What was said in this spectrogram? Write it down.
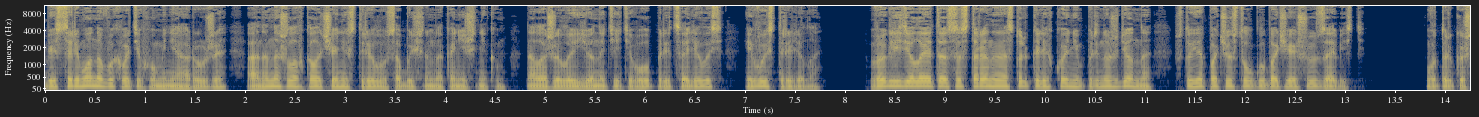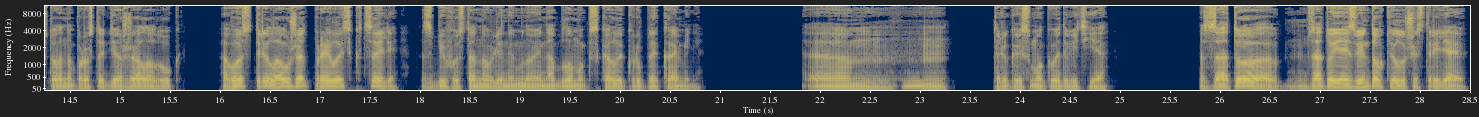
Без церемонно выхватив у меня оружие, она нашла в колчане стрелу с обычным наконечником, наложила ее на тетиву, прицелилась и выстрелила. Выглядело это со стороны настолько легко и непринужденно, что я почувствовал глубочайшую зависть. Вот только что она просто держала лук, а вот стрела уже отправилась к цели, сбив установленный мной на обломок скалы крупный камень. «Эм...» — только и смог выдавить я. «Зато... зато я из винтовки лучше стреляю,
